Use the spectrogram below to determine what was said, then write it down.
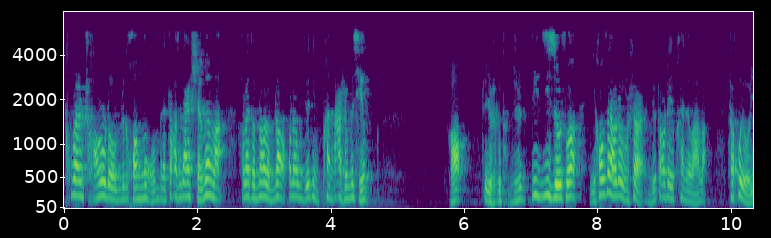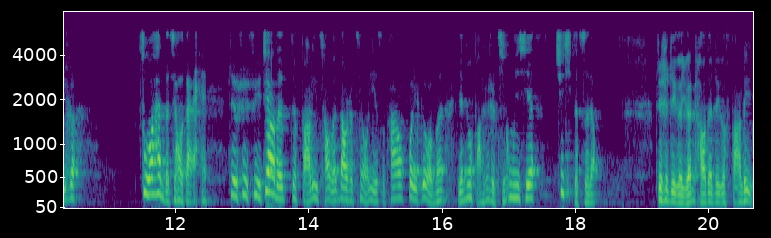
突然闯入了我们这个皇宫，我们把他抓起来审问了，后来怎么着怎么着，后来我们决定判他什么刑。好，这就是个就是意意思就是说，以后再有这种事儿，你就照这个判就完了，他会有一个作案的交代。这个是所以这样的这法律条文倒是挺有意思，他会给我们研究法制史提供一些具体的资料。这是这个元朝的这个法律。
